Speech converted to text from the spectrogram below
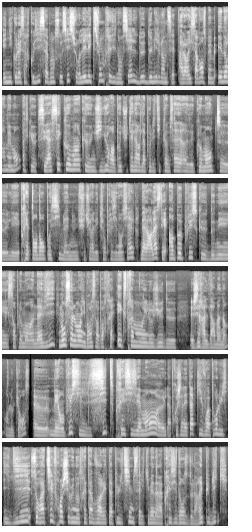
Et Nicolas Sarkozy s'avance aussi sur l'élection présidentielle de 2027. Alors il s'avance même énormément parce que c'est assez commun qu'une figure un peu tutélaire de la politique comme ça euh, commente euh, les prétendants possibles à une future élection présidentielle. Mais alors là, c'est un peu plus que donner simplement un avis. Non seulement il brosse un portrait extrêmement élogieux de Gérald Darmanin, en l'occurrence, mais en plus il cite précisément la prochaine étape qu'il voit pour lui. Il dit, saura-t-il franchir une notre étape, voire l'étape ultime, celle qui mène à la présidence de la République.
